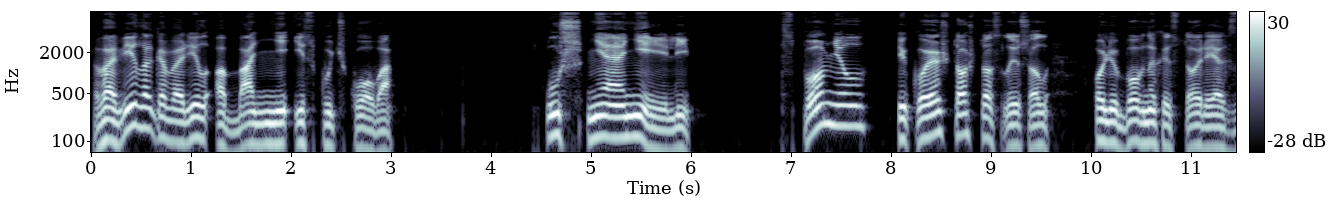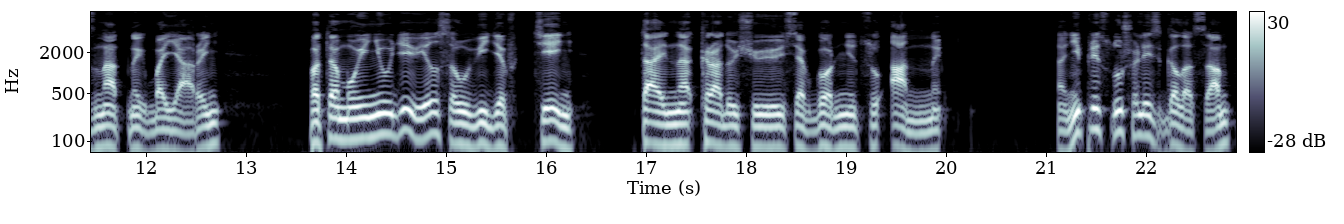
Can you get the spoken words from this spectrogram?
Вавила говорил о банне из Кучкова. Уж не о ней ли? Вспомнил и кое-что, что слышал о любовных историях знатных боярынь, потому и не удивился, увидев тень, тайно крадущуюся в горницу Анны. Они прислушались к голосам,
